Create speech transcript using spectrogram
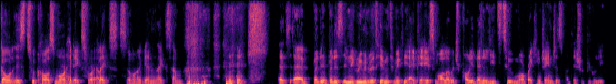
goal is to cause more headaches for Alex. So again, like some, it's, uh, but it, but it's in agreement with him to make the API smaller, which probably then leads to more breaking changes. But they should be really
